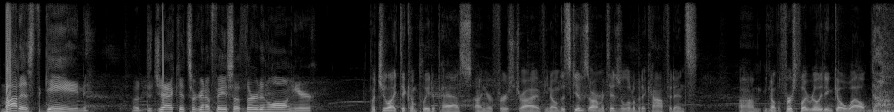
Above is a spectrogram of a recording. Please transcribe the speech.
Modest gain, but the Jackets are going to face a third and long here. But you like to complete a pass on your first drive. You know, this gives Armitage a little bit of confidence. Um, you know, the first play really didn't go well. No,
